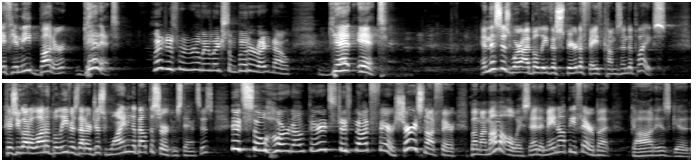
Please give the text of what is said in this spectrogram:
If you need butter, get it. I just would really like some butter right now. Get it. And this is where I believe the spirit of faith comes into place. Because you got a lot of believers that are just whining about the circumstances. It's so hard out there. It's just not fair. Sure, it's not fair. But my mama always said it may not be fair, but God is good.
